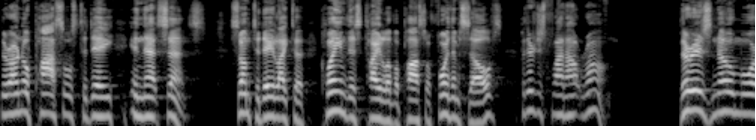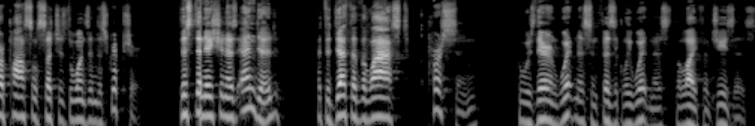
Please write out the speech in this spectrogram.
there are no apostles today in that sense. Some today like to claim this title of apostle for themselves, but they're just flat out wrong. There is no more apostles such as the ones in the scripture. This nation has ended at the death of the last person who was there and witnessed and physically witnessed the life of Jesus.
